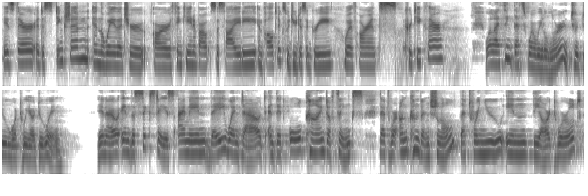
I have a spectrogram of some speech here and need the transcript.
Is there a distinction in the way that you are thinking about society and politics? Would you disagree with Arendt's critique there? Well, I think that's where we learn to do what we are doing. You know, in the 60s, I mean, they went out and did all kind of things that were unconventional, that were new in the art world.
